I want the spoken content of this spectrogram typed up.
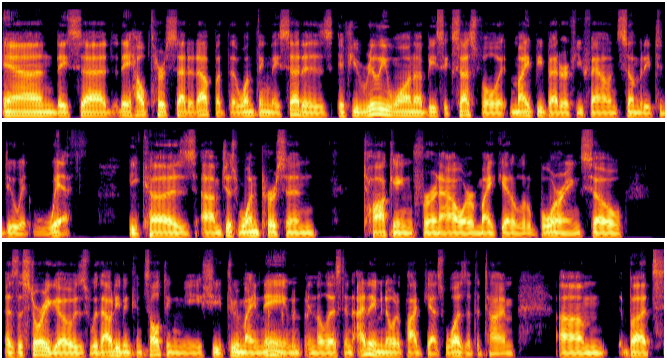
and they said they helped her set it up. But the one thing they said is, if you really want to be successful, it might be better if you found somebody to do it with, because um, just one person talking for an hour might get a little boring. So as the story goes, without even consulting me, she threw my name in the list, and I didn't even know what a podcast was at the time. Um, but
